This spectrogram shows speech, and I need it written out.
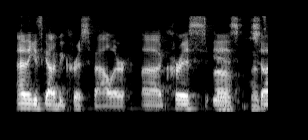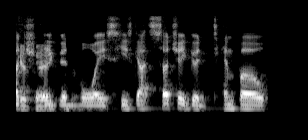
I think it's got to be Chris Fowler. Uh, Chris oh, is oh, such good a good voice. He's got such a good tempo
